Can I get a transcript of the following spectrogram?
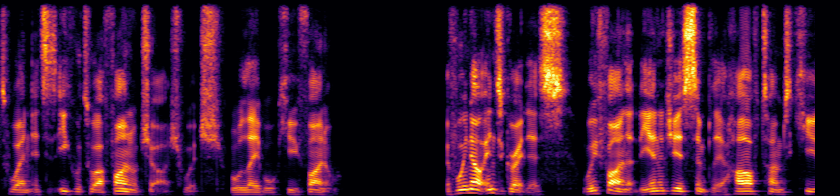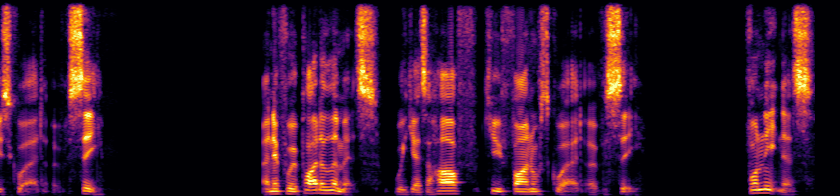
to when it is equal to our final charge, which we'll label Q final. If we now integrate this, we find that the energy is simply a half times Q squared over C. And if we apply the limits, we get a half q final squared over c. For neatness,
